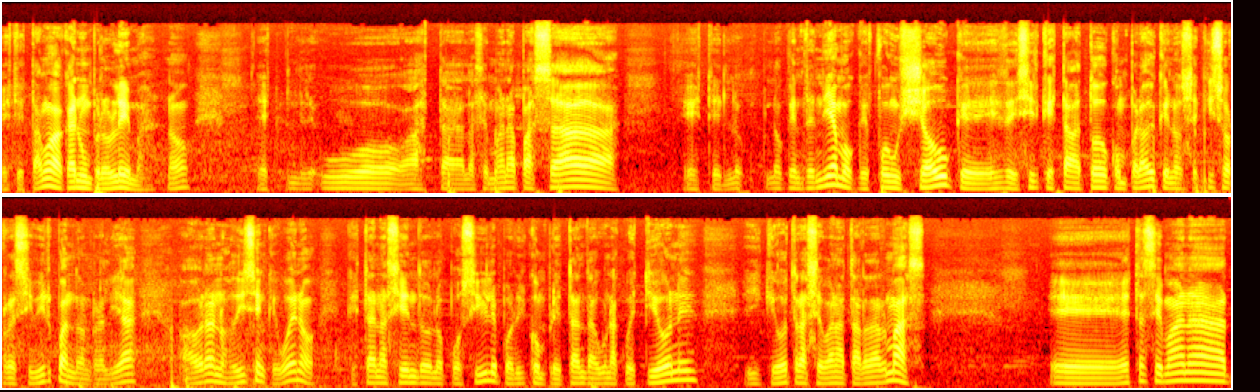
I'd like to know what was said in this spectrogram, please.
estamos acá en un problema. ¿no? Hubo hasta la semana pasada este, lo, que entendíamos que fue un show, que es decir que estaba todo comprado y que no se quiso recibir, cuando en realidad ahora nos dicen que bueno, que están haciendo lo posible por ir completando algunas cuestiones y que otras se van a tardar más. Eh, esta semana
